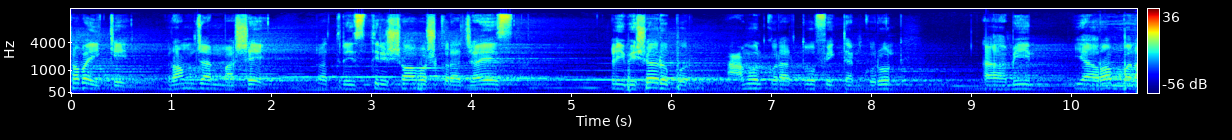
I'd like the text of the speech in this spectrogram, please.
সবাইকে রমজান মাসে রাত্রে স্ত্রীর সহবাস করা জায়েজ। এই বিষয়ের উপর আমল করার তৌফিক দান করুন। আমিন। ইয়া রব্বাল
